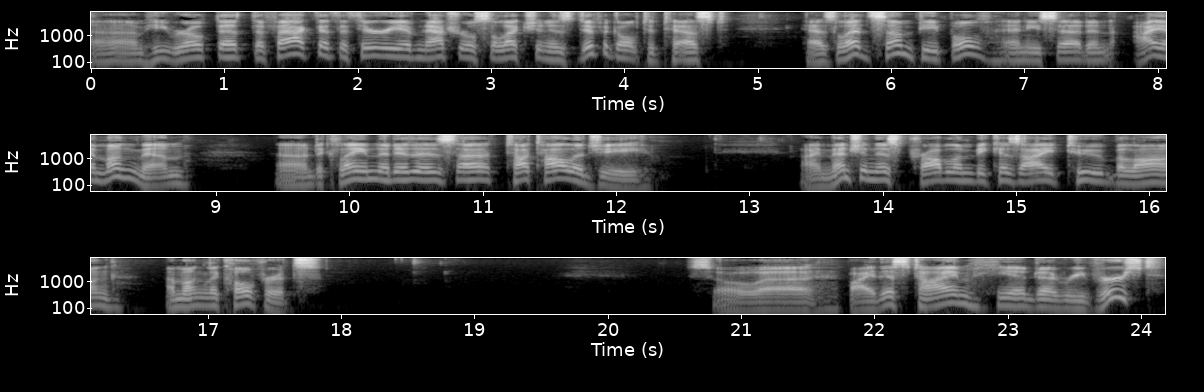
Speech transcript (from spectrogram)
um, he wrote that the fact that the theory of natural selection is difficult to test has led some people, and he said, and I among them, uh, to claim that it is a tautology. I mention this problem because I too belong among the culprits. So uh, by this time, he had uh, reversed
